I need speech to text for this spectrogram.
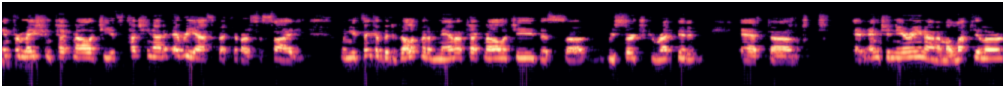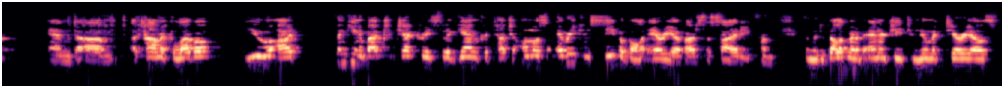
information technology, it's touching on every aspect of our society. When you think of the development of nanotechnology, this uh, research directed at, at, um, at, engineering on a molecular and um, atomic level, you are thinking about trajectories that again could touch almost every conceivable area of our society from, from the development of energy to new materials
